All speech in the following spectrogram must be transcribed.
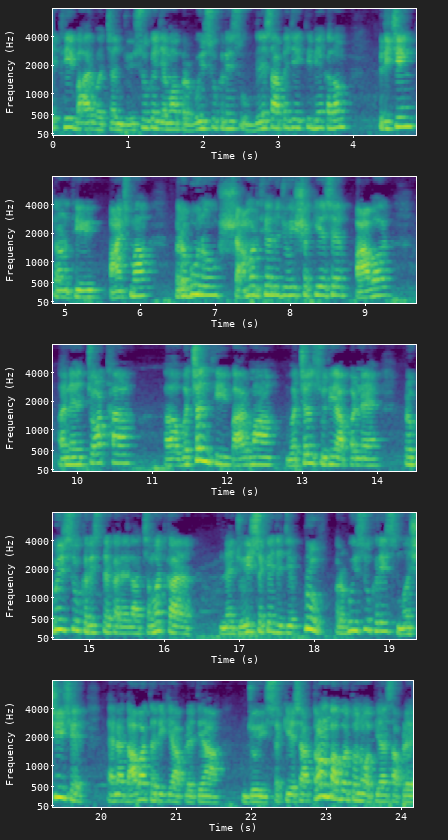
એકથી બાર વચન જોઈશું કે જેમાં પ્રભુ ઈસુ ખ્રિસ્ત ઉપદેશ આપે છે. એકથી બે કલમ, પ્રીચિંગ ત્રણથી પાંચમાં પ્રભુનું સામર્થ્યને જોઈ શકીએ છીએ પાવર અને ચોથા વચનથી બારમા વચન સુધી આપણને પ્રભુ ઈસુ ખ્રિસ્તે કરેલા ચમત્કારને જોઈ શકીએ છીએ. જે પ્રૂફ પ્રભુ ઈસુ ખ્રિસ્ત મસીહ છે, એના દાવા તરીકે આપણે ત્યાં જોઈ શકીએ છીએ. આ ત્રણ બાબતોનો અભ્યાસ આપણે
